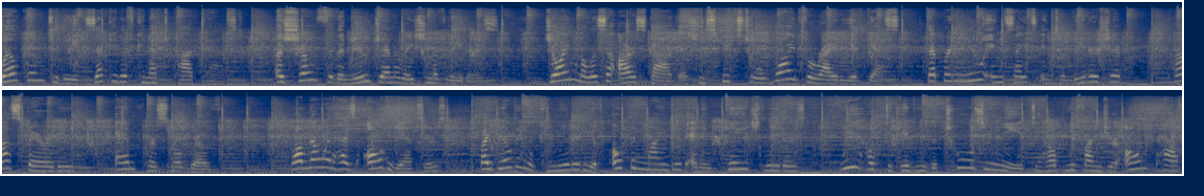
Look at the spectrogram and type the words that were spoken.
Welcome to the Executive Connect podcast, a show for the new generation of leaders. Join Melissa Aarskaug as she speaks to a wide variety of guests that bring new insights into leadership, prosperity, and personal growth. While no one has all the answers, by building a community of open minded and engaged leaders, we hope to give you the tools you need to help you find your own path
